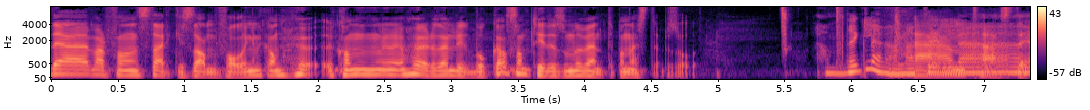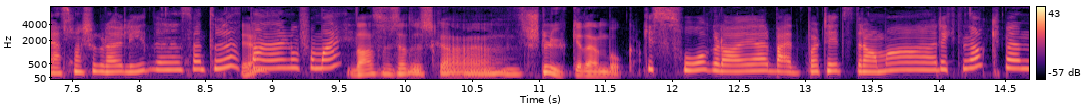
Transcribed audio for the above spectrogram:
det er i hvert fall den sterkeste anbefalingen. Kan, hø kan høre den lydboka samtidig som du venter på neste episode. Ja, men det gleder jeg meg til. eh, Fantastic. Jeg som er så glad i lyd, Svein Tore. Dette Ja. er noe for meg. Da syns jeg du skal sluke den boka. Ikke så glad i Arbeiderpartiets drama, riktignok, men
